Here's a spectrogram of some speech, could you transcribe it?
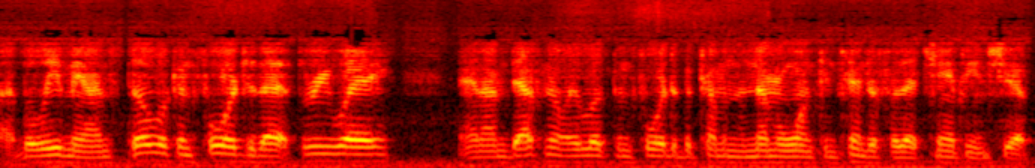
uh, believe me, I'm still looking forward to that three-way, and I'm definitely looking forward to becoming the number one contender for that championship.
